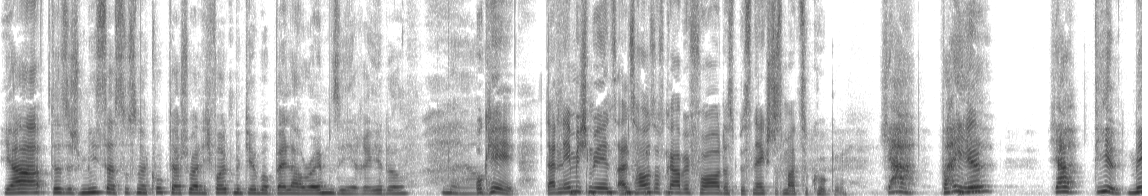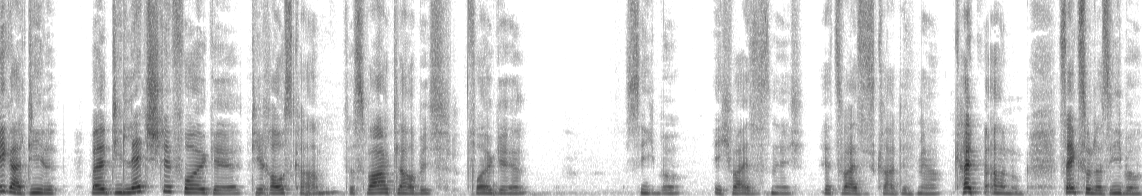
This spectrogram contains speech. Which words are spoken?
Ja, das ist mies, dass du es nicht geguckt hast, weil ich wollte mit dir über Bella Ramsey reden. Naja. Okay, dann nehme ich mir jetzt als Hausaufgabe vor, das bis nächstes Mal zu gucken. Ja, weil. Ja, Deal, mega Deal. Weil die letzte Folge, die rauskam, das war, glaube ich, Folge 7. Ich weiß es nicht. Jetzt weiß ich es gerade nicht mehr. Keine Ahnung. Sechs oder sieben.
